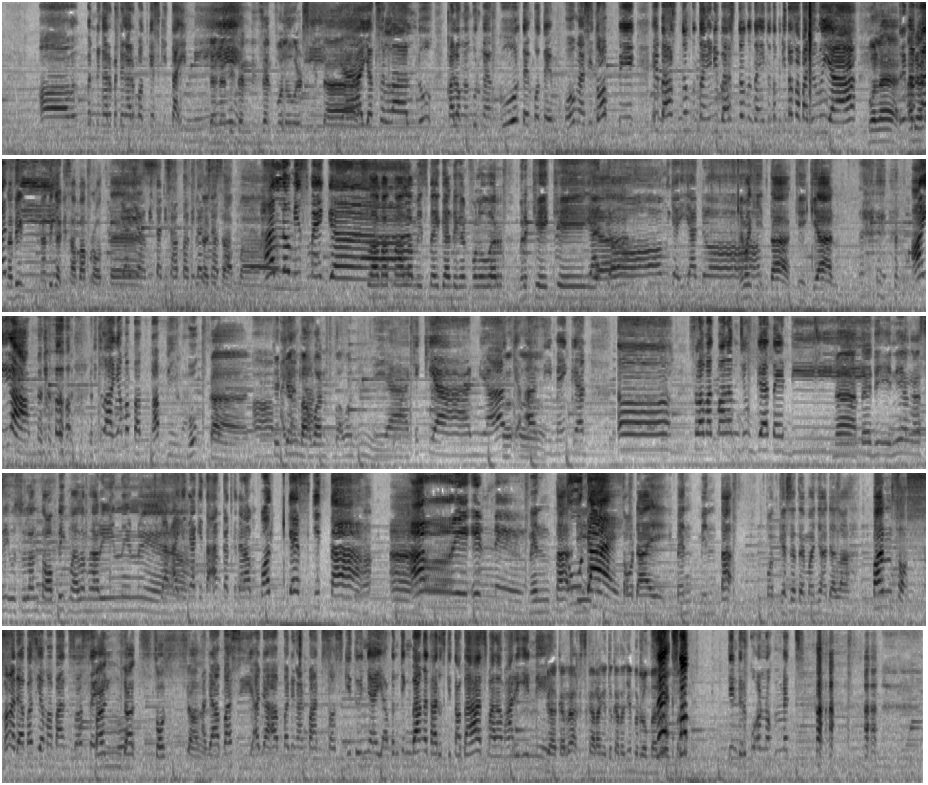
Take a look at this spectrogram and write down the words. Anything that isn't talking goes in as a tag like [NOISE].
eh, pendengar-pendengar podcast kita ini Dan netizen-netizen followers kita. Iya, yang selalu kalau nganggur-nganggur, tempo-tempo ngasih topik. Eh, bahas dong tentang ini, bahas dong tentang itu. Tapi kita sapa dulu ya. Boleh. Terima Ada kasih. nanti nanti nggak disapa protes. Ya, ya, minta disapa, minta, Minta disapa. disapa. Halo Miss Mega. Selamat malam Miss Megan dengan follower berkeke Iya ya. dong, ya iya dong. Memang kita kekian, ayam. [LAUGHS] itu ayam apa babi, Mas? bukan. Oh, kekian ayam, bakwan bakwan ini. Iya, kekian ya, eh. ah, si Megan. Eh, selamat malam juga Teddy. Nah, Teddy ini yang ngasih usulan topik malam hari ini nih. yang akhirnya kita angkat ke dalam podcast kita ah. hari ini. minta Tudai. di Todai minta podcastnya temanya adalah pansos Emang ada apa sih sama pansos? Saya panjat sosial Ada apa sih? Ada apa dengan pansos? Gitunya ya, penting banget harus kita bahas malam hari ini. Enggak, karena sekarang itu katanya Se, berlomba-lomba stop! Tinderku ono match. [LAUGHS]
